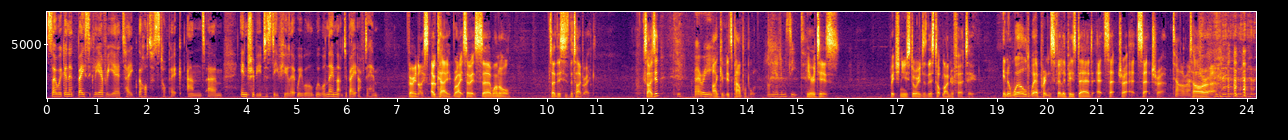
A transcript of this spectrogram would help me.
So we're going to basically every year take the hottest topic and, um, in tribute to Steve Hewlett, we will we will name that debate after him. Very nice. Okay, right. So it's uh, one all. So this is the tiebreak. Excited? Very I can, it's palpable. on the edge of my seat. Here it is. Which news story does this top line refer to? In a world where Prince Philip is dead, etc., etc. Tara. Tara.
